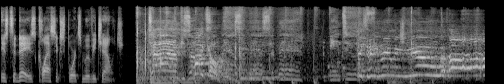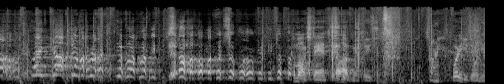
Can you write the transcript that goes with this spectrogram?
is today's Classic Sports Movie Challenge. Michael! Is it really you? Oh, thank God you're all right. You're all right. Oh, I was so worried. Come on, Stan. Don't hug me, please. Sorry. What are you doing here?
